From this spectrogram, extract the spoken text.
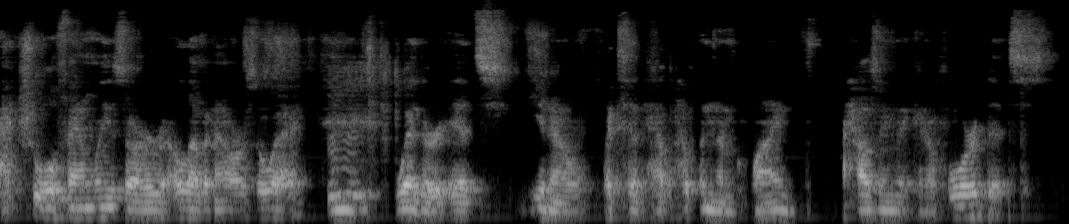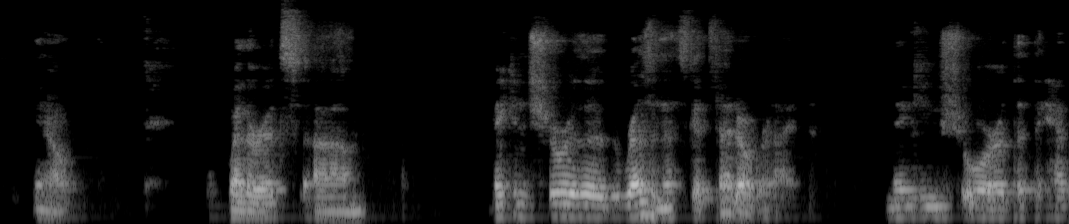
actual families are 11 hours away hmm whether it's you know like i said help, helping them find housing they can afford that's you know whether it's um, making sure the, the residents get fed overnight making sure that they have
